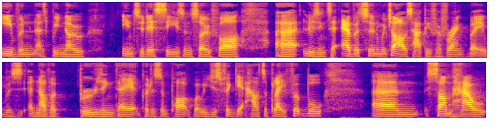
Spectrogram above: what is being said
even as we know into this season so far. Uh, losing to Everton, which I was happy for Frank, but it was another bruising day at Goodison Park where we just forget how to play football. Um, somehow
